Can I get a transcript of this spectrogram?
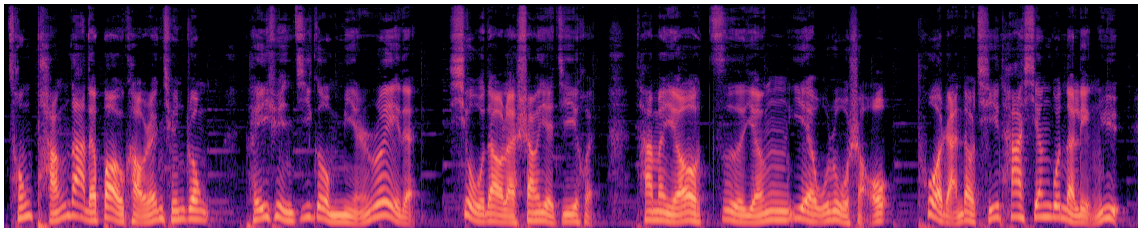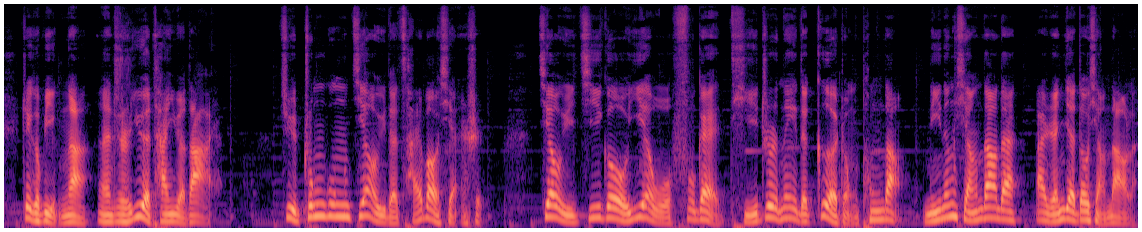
从庞大的报考人群中，培训机构敏锐地嗅到了商业机会。他们由自营业务入手，拓展到其他相关的领域，这个饼啊，嗯，这是越摊越大呀。据中公教育的财报显示，教育机构业务覆盖体制内的各种通道，你能想到的啊，人家都想到了。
